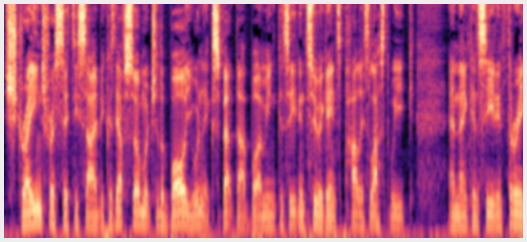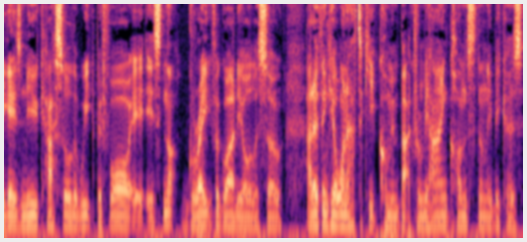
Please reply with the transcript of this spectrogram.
strange for a City side because they have so much of the ball. You wouldn't expect that, but I mean, conceding two against Palace last week and then conceding three against Newcastle the week before, it's not great for Guardiola. So I don't think he'll want to have to keep coming back from behind constantly because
